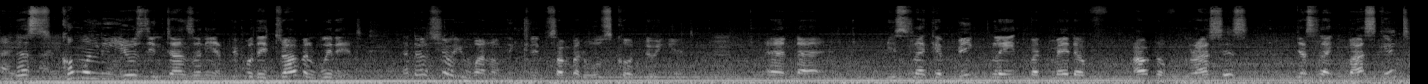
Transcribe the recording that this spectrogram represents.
I, That's I- commonly used in Tanzania. People they travel with it, and I'll show you one of the clips. Somebody was caught doing it, Mm. and uh, it's like a big plate but made of out of grasses, just like basket.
